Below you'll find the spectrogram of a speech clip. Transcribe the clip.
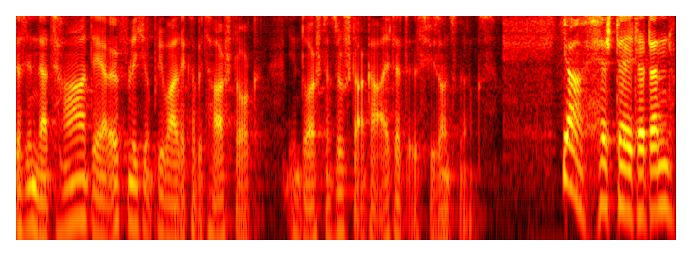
dass in der Tat der öffentliche und private Kapitalstock in Deutschland so stark gealtert ist wie sonst nirgends. Ja, Herr Stelter, dann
